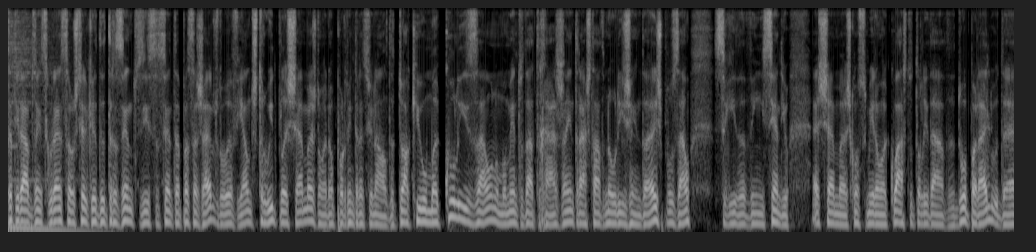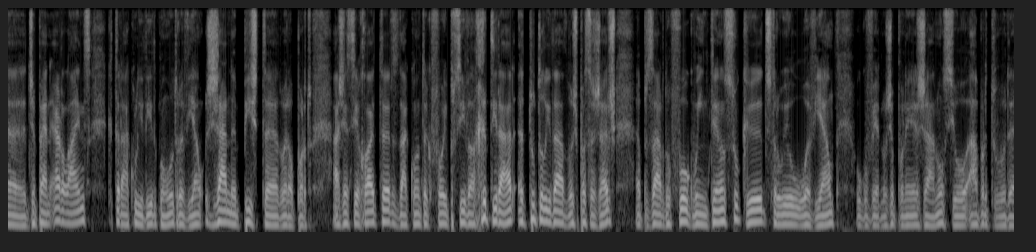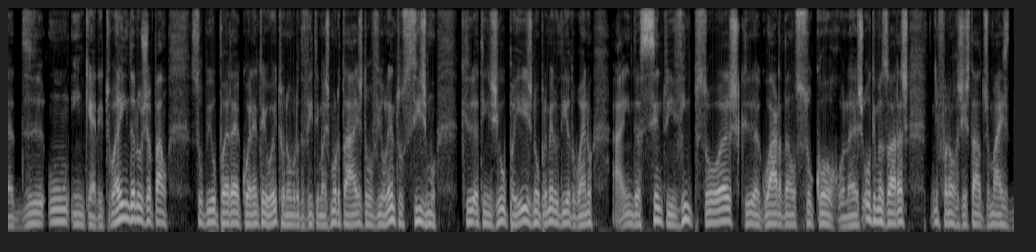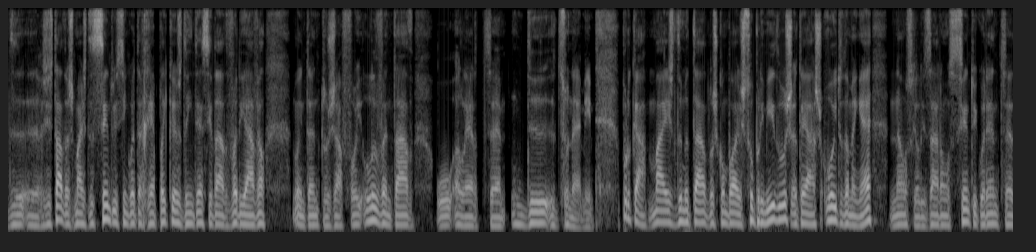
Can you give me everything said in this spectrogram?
Retirados em segurança os cerca de 360 passageiros do avião destruído pelas chamas no Aeroporto Internacional de Tóquio. Uma colisão no momento da aterragem terá estado na origem da explosão, seguida de incêndio. As chamas consumiram a quase totalidade do aparelho da Japan Airlines, que terá colidido com outro avião já na pista do aeroporto. A agência Reuters dá conta que foi possível retirar a totalidade dos passageiros, apesar do fogo intenso que destruiu o avião. O governo japonês já anunciou a abertura de um inquérito. Ainda no Japão, subiu para 48 o número de vítimas mortais do violento sismo que atingiu o país no primeiro dia do ano. Há ainda 120 pessoas que aguardam socorro. Nas últimas horas foram registados mais de, eh, registadas mais de 150 réplicas de intensidade variável. No entanto, já foi levantado o alerta de tsunami. Por cá, mais de metade dos comboios suprimidos até às 8 da manhã. Não se realizaram 140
